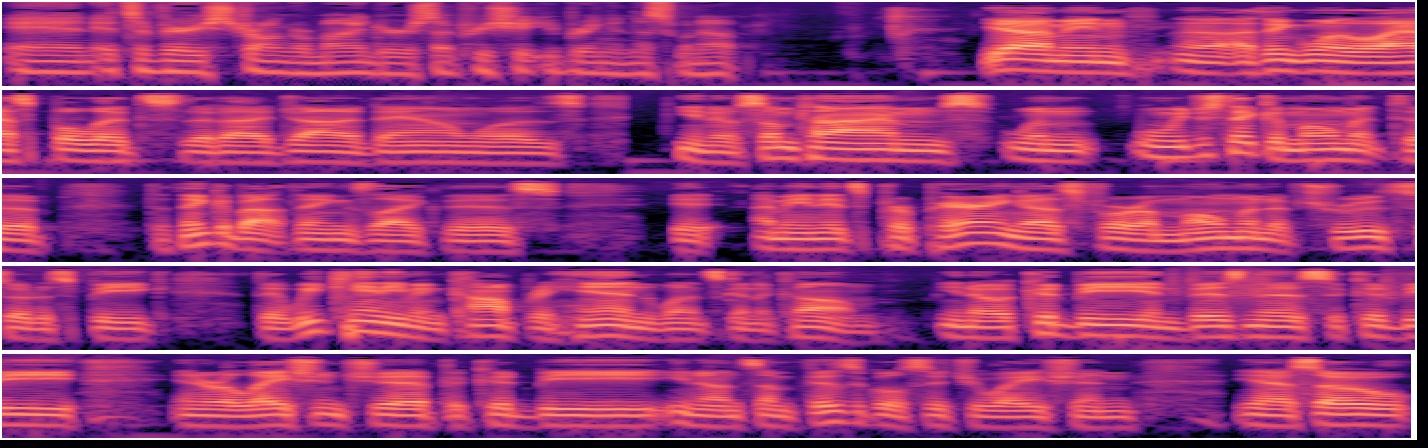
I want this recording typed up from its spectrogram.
and it's a very strong reminder. So I appreciate you bringing this one up. Yeah, I mean, uh, I think one of the last bullets that I jotted down was, you know, sometimes when when we just take a moment to to think about things like this, it, I mean, it's preparing us for a moment of truth, so to speak, that we can't even comprehend when it's going to come. You know, it could be in business, it could be in a relationship, it could be, you know, in some physical situation. You know, so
